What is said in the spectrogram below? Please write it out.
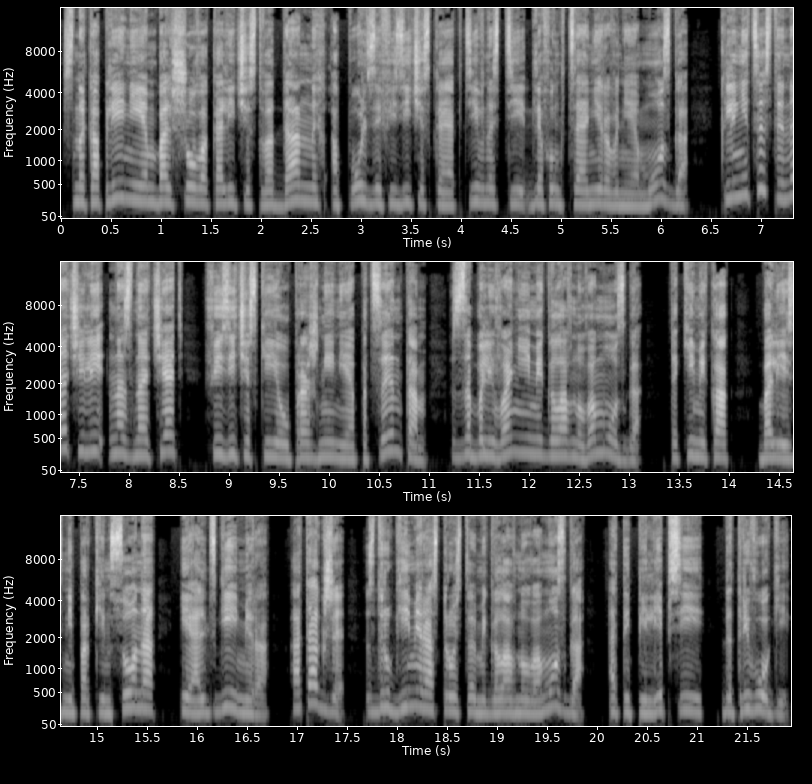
С накоплением большого количества данных о пользе физической активности для функционирования мозга клиницисты начали назначать физические упражнения пациентам с заболеваниями головного мозга, такими как болезни Паркинсона и Альцгеймера, а также с другими расстройствами головного мозга от эпилепсии до тревоги.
